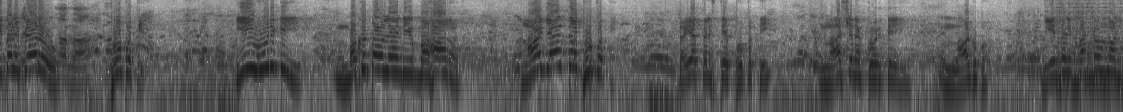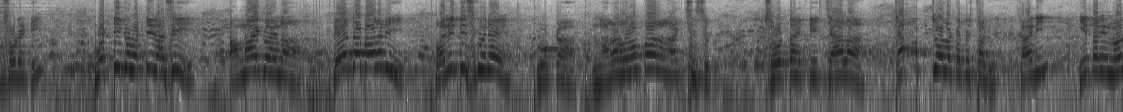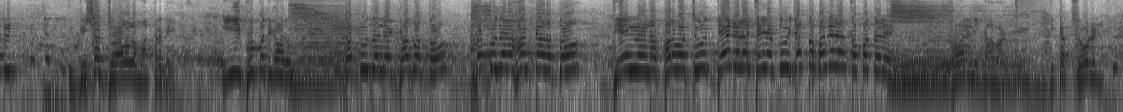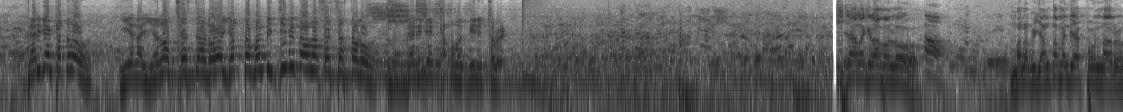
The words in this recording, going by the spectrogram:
ఇతని పేరు? భూపతి. ఈ ఊరికి మకుటం లేని మహారాజు నాగేంద్ర భూపతి. దయ తెలిస్తే భూపతి నాశనం కోరితే నాగుబ. ఇతని పక్కన ఉన్నాడు చూడండి. వడ్డీకి వడ్డీ రాసి అమాయకులైన పేద బాలని బలి తీసుకునే ఒక నరరూప రాక్షసుడు. చూడటానికి చాలా చాప్చోళ్ళ కనిపిస్తాడు. కానీ ఇతని నోటి విష జ్వాలలు మాత్రమే. ఈ భూపతి గారు డబ్బుందనే గర్వంతో డబ్బుందనే అహంకారంతో దేన్నైనా కొనవచ్చు దేన్నైనా చేయొచ్చు ఎంత మందినే చెప్పొద్దనే ధోరణి కలవాడు. ఇక చూడండి జరిగే కథలో ఈయన ఎలా చేస్తాడో ఎంతమంది జీవితాలను చేస్తాడో జరిగే కథలో మీరే చూడండి. గ్రామంలో మనకు ఎంతమంది అప్పు ఉన్నారు?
